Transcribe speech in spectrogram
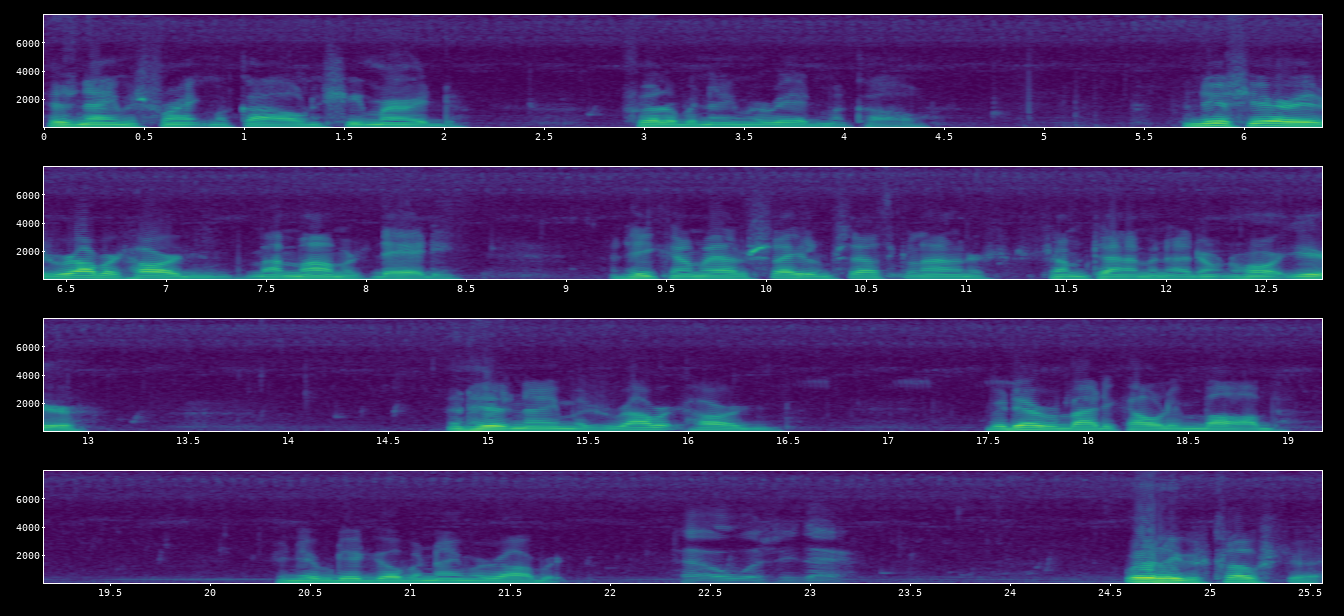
His name is Frank McCall, and she married a fellow by the name of Red McCall. And this here is Robert Harden, my mama's daddy. And he come out of Salem, South Carolina sometime, and I don't know what year. And his name was Robert Harden. But everybody called him Bob. He never did go by the name of Robert. How old was he there? Well, he was close to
